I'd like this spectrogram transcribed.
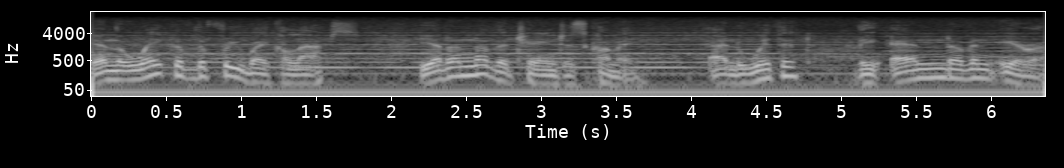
In the wake of the freeway collapse, yet another change is coming, and with it, the end of an era.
